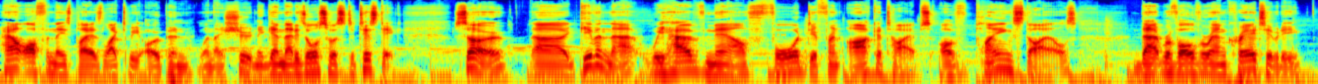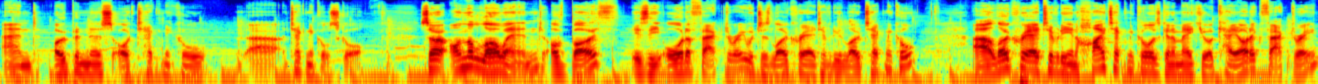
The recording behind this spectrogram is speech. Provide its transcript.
how often these players like to be open when they shoot. And again, that is also a statistic. So, uh, given that, we have now four different archetypes of playing styles that revolve around creativity and openness or technical uh, technical score. So on the low end of both is the order factory, which is low creativity, low technical. Uh, low creativity and high technical is going to make you a chaotic factory.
